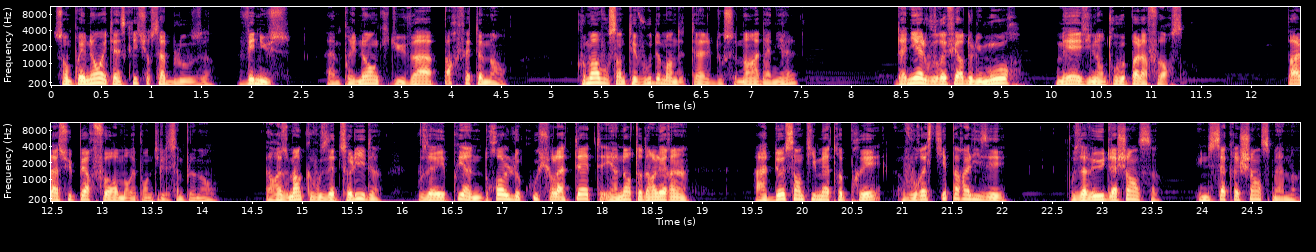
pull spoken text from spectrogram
Son prénom est inscrit sur sa blouse. Vénus. Un prénom qui lui va parfaitement. Comment vous sentez-vous demande-t-elle doucement à Daniel. Daniel voudrait faire de l'humour, mais il n'en trouve pas la force. Pas la super forme, répond-il simplement. Heureusement que vous êtes solide. Vous avez pris un drôle de coup sur la tête et un autre dans les reins. À deux centimètres près, vous restiez paralysé. Vous avez eu de la chance. Une sacrée chance même.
